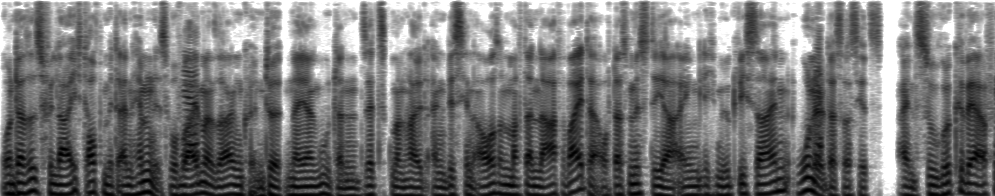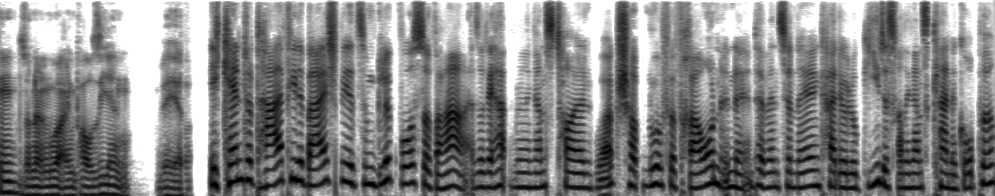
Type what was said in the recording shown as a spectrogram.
Und das ist vielleicht auch mit einem Hemmnis, wobei ja. man sagen könnte, naja gut, dann setzt man halt ein bisschen aus und macht danach weiter. Auch das müsste ja eigentlich möglich sein, ohne ja. dass das jetzt ein Zurückwerfen, sondern nur ein Pausieren wäre. Ich kenne total viele Beispiele zum Glück, wo es so war. Also wir hatten einen ganz tollen Workshop nur für Frauen in der interventionellen Kardiologie. Das war eine ganz kleine Gruppe.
